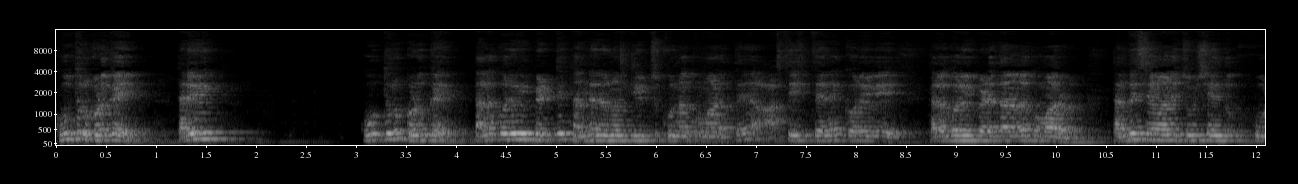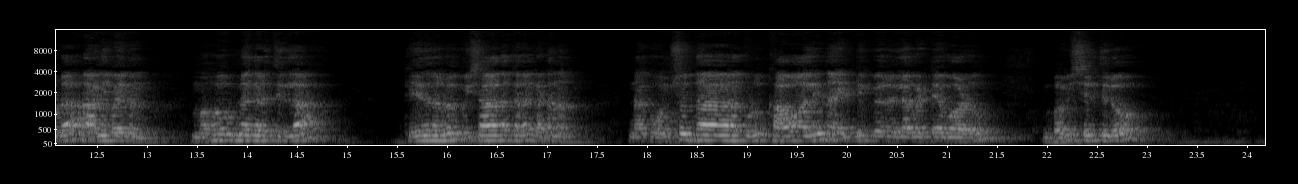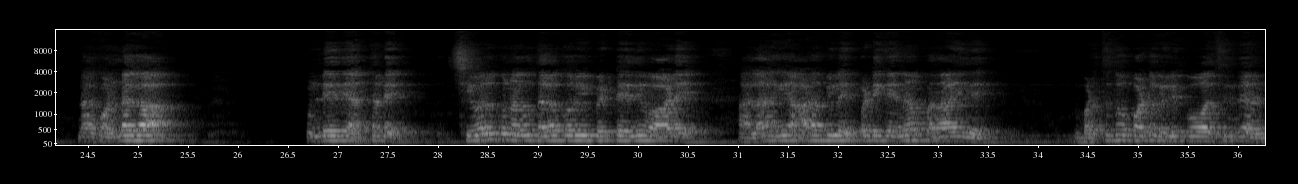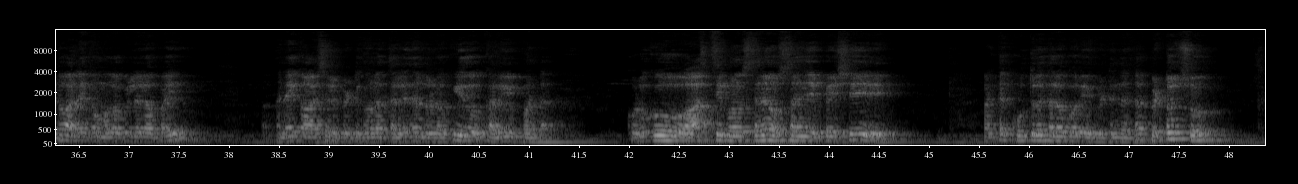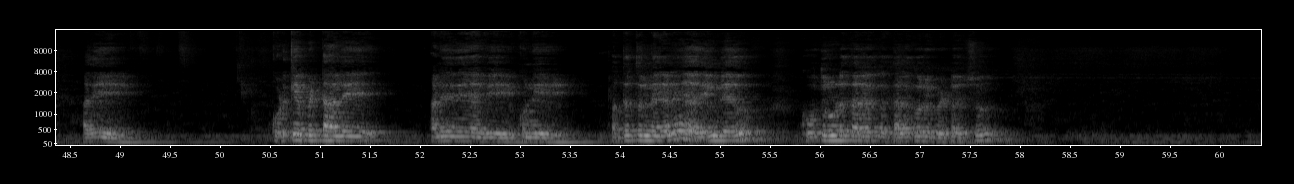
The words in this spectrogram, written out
కూతురు కొడుకై తరివి కూతురు కొడుకై తల కొరివి పెట్టి తండ్రి రుణం తీర్చుకున్న కుమార్తె ఆస్తి ఇస్తేనే కొరివి తల కొరివి పెడతానన్న కుమారుడు. తండ్రి సేవాన్ని చూసేందుకు కూడా రాణి వైనం. మహబూబ్ నగర్ జిల్లా కేంద్రంలో విషాదకర ఘటన. నాకు వంశోద్ధారకుడు కావాలి నా ఇంటి పేరు నిలబెట్టేవాడు. భవిష్యత్తులో నాకు అండగా ఉండేది అత్తడే చివరకు నాకు తల కొరివి పెట్టేది వాడే. అలాగే ఆడపిల్ల ఎప్పటికైనా పరాయిదే. భర్తతో పాటు వెళ్ళిపోవాల్సిందే అంటూ అనేక మగపిల్లలపై అనేక ఆశలు పెట్టుకున్న తల్లిదండ్రులకు ఇది ఒక పంట కొడుకు ఆస్తి పంచితేనే వస్తానని చెప్పేసి అంటే కూతురు తల కొరివి పెట్టిందంట. పెట్టొచ్చు. అది కొడుకే పెట్టాలి అనేది అవి కొన్ని పద్ధతులు ఉన్నాయి కానీ అదేం లేదు. కూతురు కూడా తల తలకొరి పెట్టొచ్చు.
